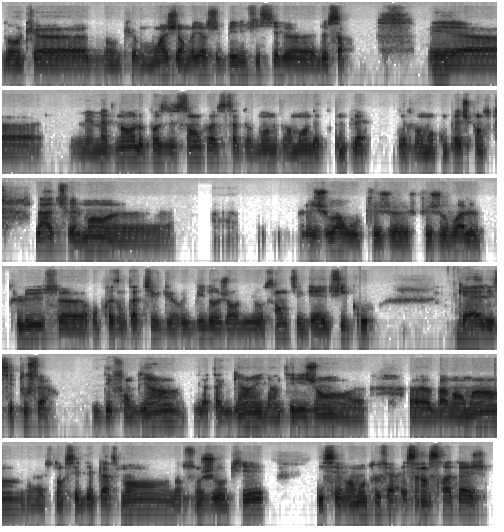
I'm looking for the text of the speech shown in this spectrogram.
Donc euh, donc moi j'ai on va dire j'ai bénéficié de, de ça. Et euh, mais maintenant, le poste de centre, ça demande vraiment d'être complet, d'être vraiment complet. Je pense là actuellement, euh, le joueur où que je que je vois le plus euh, représentatif du rugby d'aujourd'hui au centre, c'est Gaël Ficou. Gaël, il sait tout faire. Il défend bien, il attaque bien, il est intelligent, euh, euh balle en main, dans ses déplacements, dans son jeu au pied. Il sait vraiment tout faire. Et c'est un stratège.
